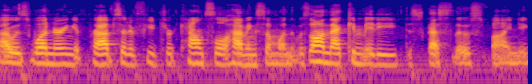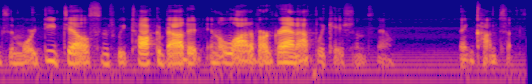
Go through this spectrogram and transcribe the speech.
I was wondering if perhaps at a future council, having someone that was on that committee discuss those findings in more detail, since we talk about it in a lot of our grant applications now and concepts.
